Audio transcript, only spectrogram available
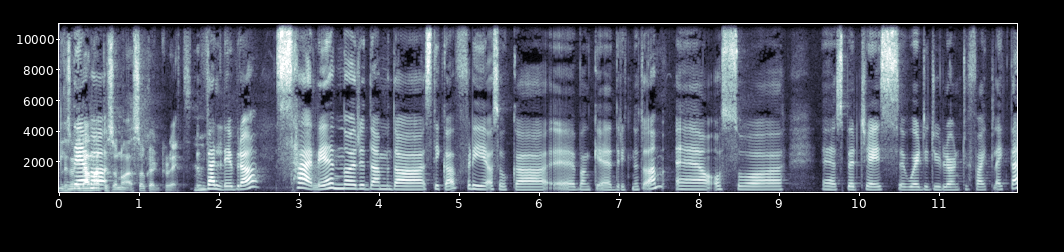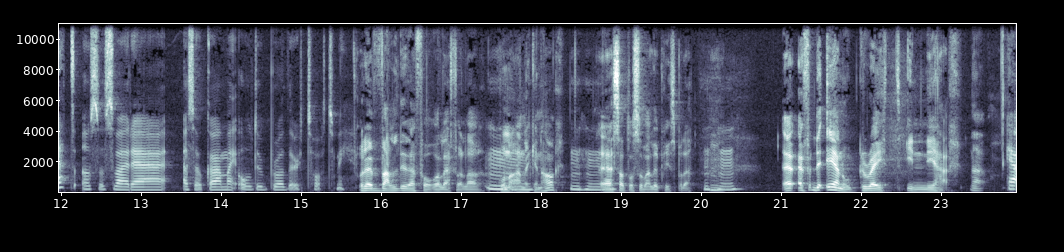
Liksom, I denne var episoden er Asoka great. veldig bra. Særlig når de da stikker av, fordi Asoka eh, banker dritten ut av dem. Eh, og så eh, spør Chase where did you learn to fight like that? Og så svarer Asoka my older brother taught me. Og det er veldig det forholdet jeg føler hun Mm. og Anakin har. Mhm. Jeg setter også veldig pris på det. Mhm. Jeg, jeg, det er noe great inni her. Ja. Ja.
